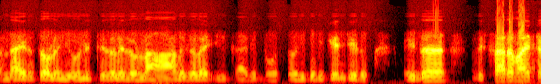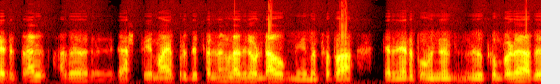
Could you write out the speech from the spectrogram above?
രണ്ടായിരത്തോളം യൂണിറ്റുകളിലുള്ള ആളുകളെ ഈ കാര്യം ബോധവൽക്കരിക്കുകയും ചെയ്തു. ഇത് നിസ്സാരമായിട്ട് എടുത്താൽ അത് രാഷ്ട്രീയമായ പ്രതിഫലനങ്ങൾ അതിലുണ്ടാവും. നിയമസഭ തെരഞ്ഞെടുപ്പ് മുന്നിൽ നിൽക്കുമ്പോൾ അത്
